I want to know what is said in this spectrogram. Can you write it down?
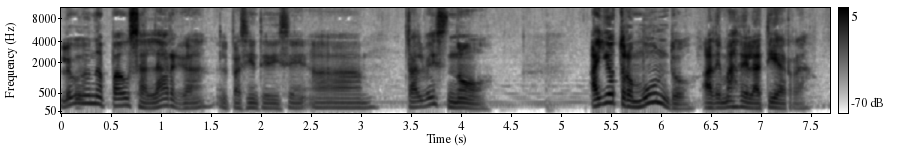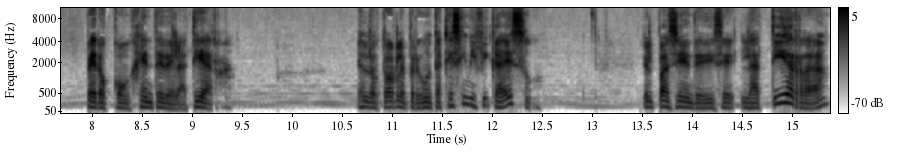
Luego de una pausa larga, el paciente dice, ah, tal vez no. Hay otro mundo, además de la Tierra, pero con gente de la Tierra. El doctor le pregunta, ¿qué significa eso? El paciente dice, la Tierra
